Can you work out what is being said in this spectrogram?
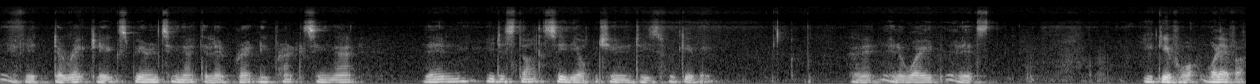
if you're directly experiencing that, deliberately practicing that, then you just start to see the opportunities for giving. And it, in a way, it's you give what, whatever.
